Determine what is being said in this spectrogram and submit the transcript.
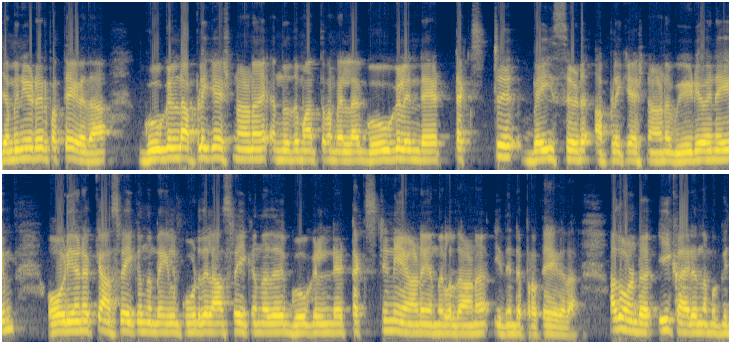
ജമിനിയുടെ ഒരു പ്രത്യേകത ഗൂഗിളിന്റെ ആപ്ലിക്കേഷനാണ് എന്നത് മാത്രമല്ല ഗൂഗിളിന്റെ ടെക്സ്റ്റ് ബേസ്ഡ് ആപ്ലിക്കേഷനാണ് വീഡിയോനെയും ഓഡിയോനൊക്കെ ആശ്രയിക്കുന്നുണ്ടെങ്കിലും കൂടുതൽ ആശ്രയിക്കുന്നത് ഗൂഗിളിന്റെ ടെക്സ്റ്റിനെയാണ് എന്നുള്ളതാണ് ഇതിന്റെ പ്രത്യേകത. അതുകൊണ്ട് ഈ കാര്യം നമുക്ക്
